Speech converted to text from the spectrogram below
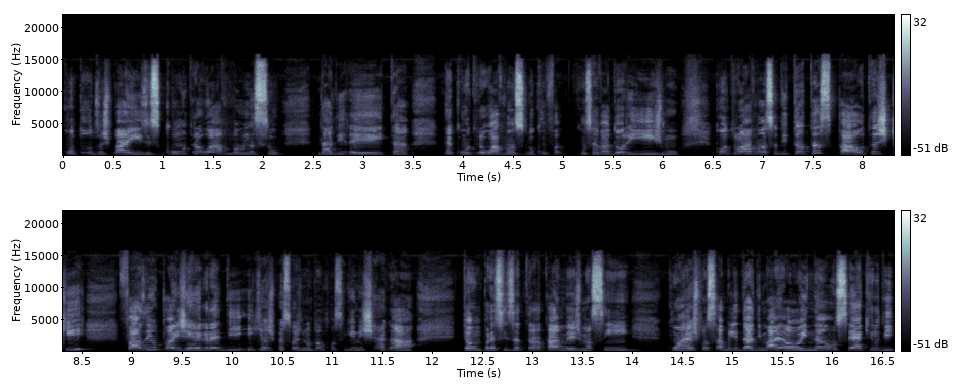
com todos os países contra o avanço da direita, né, contra o avanço do conservadorismo, contra o avanço de tantas pautas que fazem o país regredir e que as pessoas não estão conseguindo enxergar. Então, precisa tratar mesmo assim com a responsabilidade maior e não ser aquilo de,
